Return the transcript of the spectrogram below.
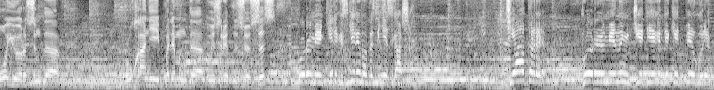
ой өрісіңді рухани біліміңді өсіретін сөзсіз Көрермен келгісі келе ма біздің есік ашық. Театр көрерменнің жетегінде кетпеу керек.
